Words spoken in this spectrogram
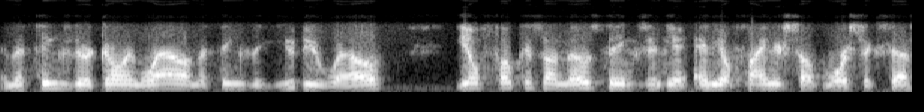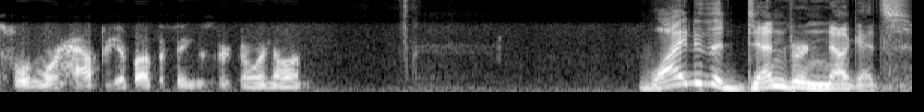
and the things that are going well and the things that you do well, you'll focus on those things and you and you'll find yourself more successful and more happy about the things that are going on. Why do the Denver Nuggets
